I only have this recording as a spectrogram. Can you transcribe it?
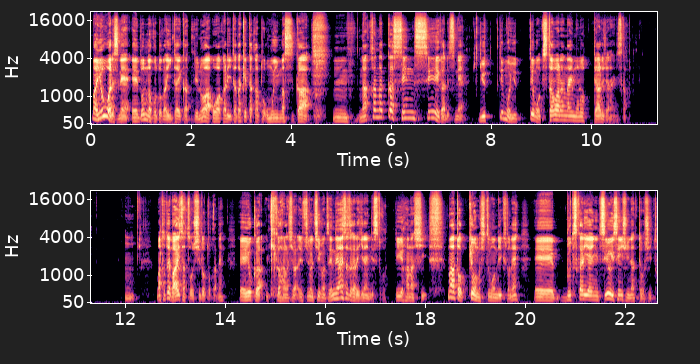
まあ、要はですね、えどんなことが言いたいかっていうのはお分かりいただけたかと思いますが、うん、なかなか先生がですね、言っても言っても伝わらないものってあるじゃないですか。うん。まあ、例えば挨拶をしろとかね、えー、よく聞く話は、うちのチームは全然挨拶ができないんですとかっていう話。まあ、あと、今日の質問でいくとね、えー、ぶつかり合いに強い選手になってほしいと。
